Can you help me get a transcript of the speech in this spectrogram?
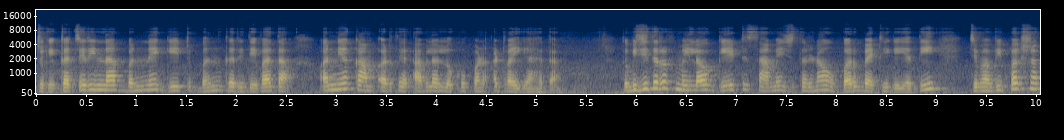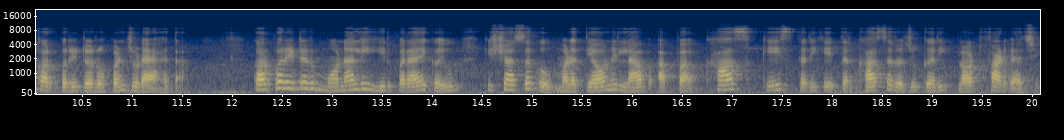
જોકે કચેરીના બંને ગેટ બંધ કરી દેવાતા અન્ય કામ અર્થે આવેલા લોકો પણ અટવાઈ ગયા હતા. તો બીજી તરફ મહિલાઓ ગેટ સામે જ ધરણા ઉપર બેઠી ગઈ હતી, જેમાં વિપક્ષના કોર્પોરેટરો પણ જોડાયા હતા. કોર્પોરેટર મોનાલી હિરપરાએ કહ્યું કે શાસકો મળતિયાઓને લાભ આપવા ખાસ કેસ તરીકે દરખાસ્ત રજૂ કરી પ્લોટ ફાળવ્યા છે.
